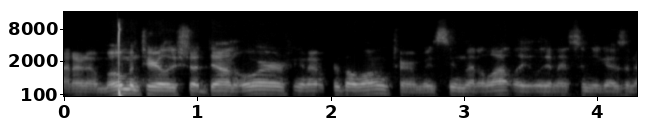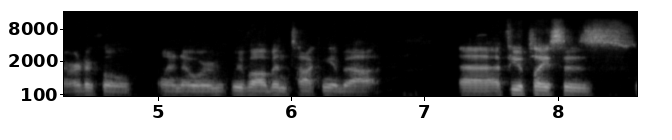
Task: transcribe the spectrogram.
I don't know, momentarily shut down, or you know, for the long term. We've seen that a lot lately, and I sent you guys an article. I know we're, we've all been talking about uh, a few places,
